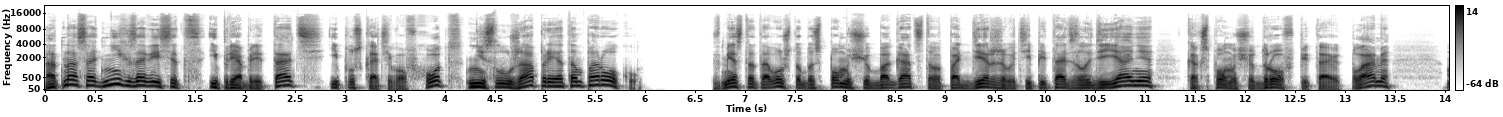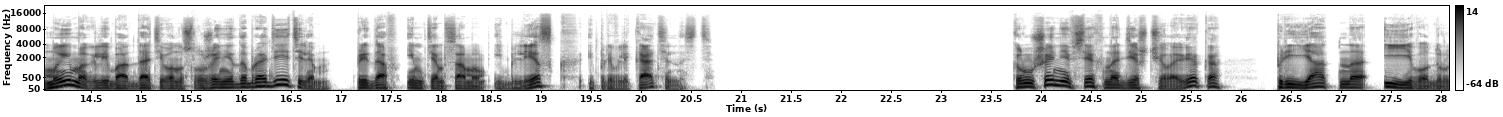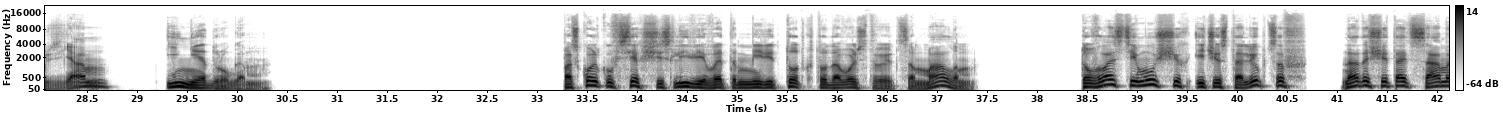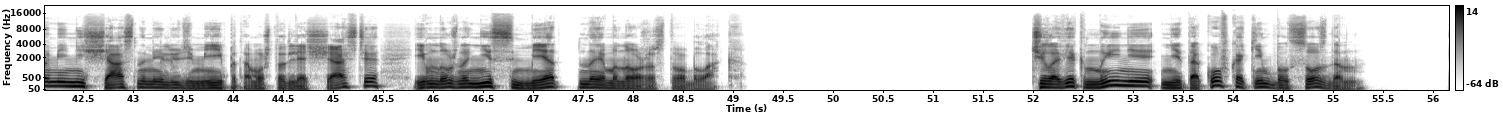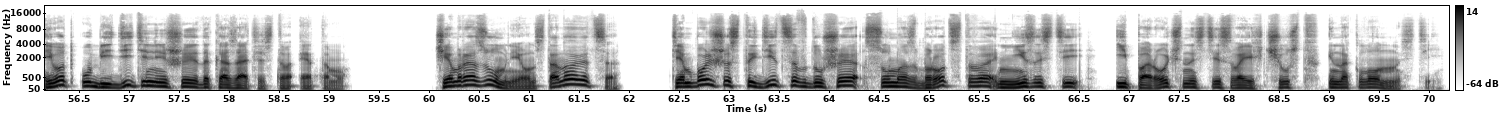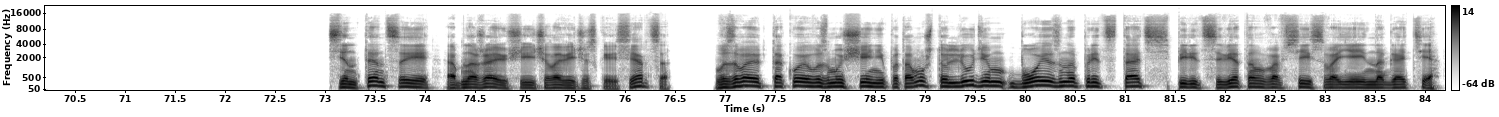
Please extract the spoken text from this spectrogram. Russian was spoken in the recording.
От нас одних зависит и приобретать, и пускать его в ход, не служа при этом пороку. Вместо того, чтобы с помощью богатства поддерживать и питать злодеяния, как с помощью дров питают пламя, мы могли бы отдать его на служение добродетелям, придав им тем самым и блеск, и привлекательность. Крушение всех надежд человека приятно и его друзьям, и недругам. Поскольку всех счастливее в этом мире тот, кто довольствуется малым, то власть имущих и честолюбцев надо считать самыми несчастными людьми, потому что для счастья им нужно несметное множество благ. Человек ныне не таков, каким был создан. И вот убедительнейшее доказательство этому. Чем разумнее он становится, тем больше стыдится в душе сумасбродства, низости и порочности своих чувств и наклонностей. Сентенции, обнажающие человеческое сердце, вызывают такое возмущение потому, что людям боязно предстать перед светом во всей своей наготе.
